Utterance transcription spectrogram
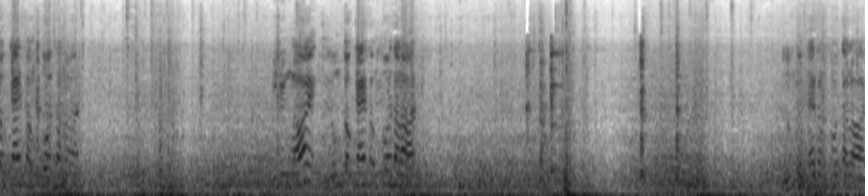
ตกใจสองตัวตลอด มีหนึ่งร้อยหลุมตกใจสองตัวตลอด หลุมตกใจสองตัวตลอด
